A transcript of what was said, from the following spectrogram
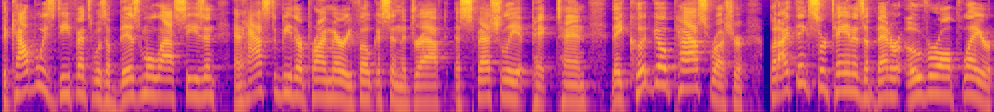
The Cowboys' defense was abysmal last season and has to be their primary focus in the draft, especially at pick 10. They could go pass rusher, but I think Surtain is a better overall player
